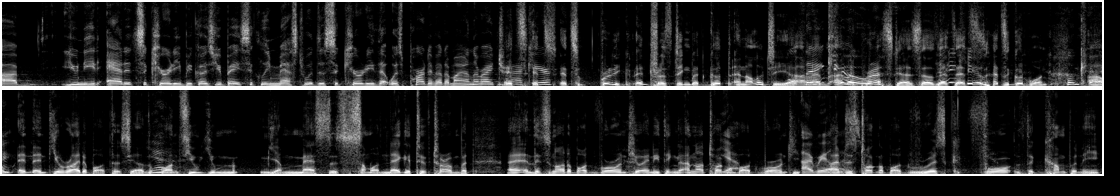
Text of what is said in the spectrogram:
uh, you need added security because you basically messed with the security that was part of it. Am I on the right track it's, here? It's, it's a pretty interesting but good analogy. Well, yeah? I'm, I'm, impressed. Yeah, so that, that's you. that's a good one. okay. Um, and, and, you're right about this. Yeah, the yeah. once you you you mess is a somewhat negative term, but uh, and this is not about warranty or anything. I'm not talking yeah. about warranty. I realize. I'm just talking about risk for the company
